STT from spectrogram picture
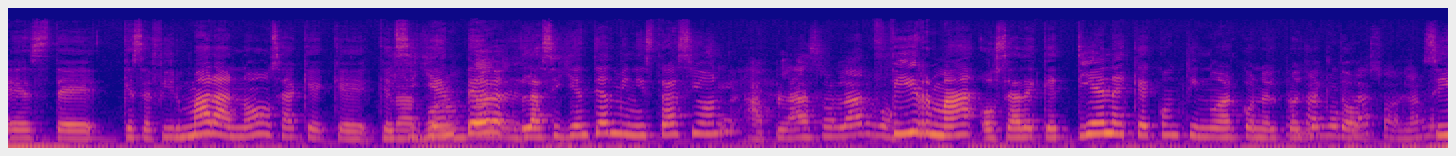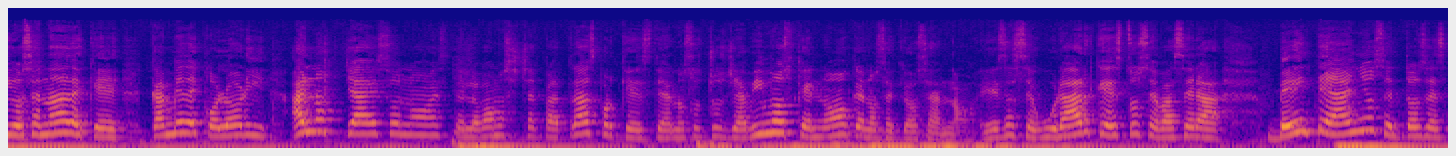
este, que se firmara, ¿no? O sea, que, que, que el siguiente, voluntades. la siguiente administración Sí, a plazo largo. firma, o sea, de que tiene que continuar con el A largo proyecto. plazo, a largo sí, o sea, nada de que cambie de color y, ay, no, ya eso no, este, lo vamos a echar para atrás porque, este, a nosotros ya vimos que no, que no sé qué, o sea, no, es asegurar que esto se va a hacer a 20 años, entonces,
